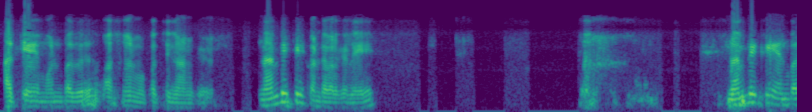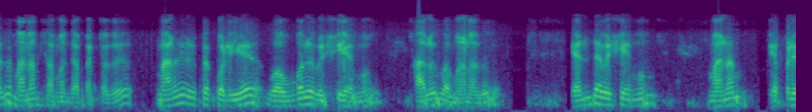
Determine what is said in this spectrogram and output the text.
அத்தியாயம் ஒன்பது வசனம் முப்பத்தி நான்கு நம்பிக்கை கொண்டவர்களே நம்பிக்கை என்பது மனம் சம்பந்தப்பட்டது. மனதில் இருக்கக்கூடிய ஒவ்வொரு விஷயமும் அருவமானது. எந்த விஷயமும் மனம் எப்படி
